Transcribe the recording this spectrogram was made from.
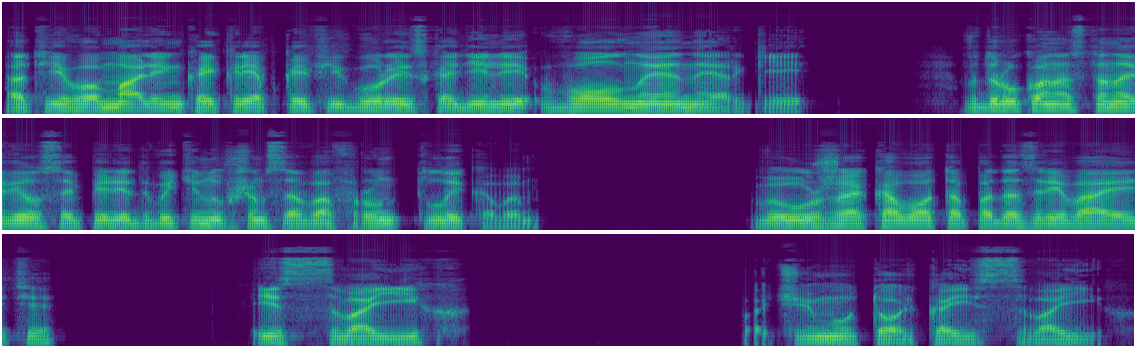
От его маленькой крепкой фигуры исходили волны энергии. Вдруг он остановился перед вытянувшимся во фрунт Лыковым. Вы уже кого-то подозреваете? Из своих? Почему только из своих?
